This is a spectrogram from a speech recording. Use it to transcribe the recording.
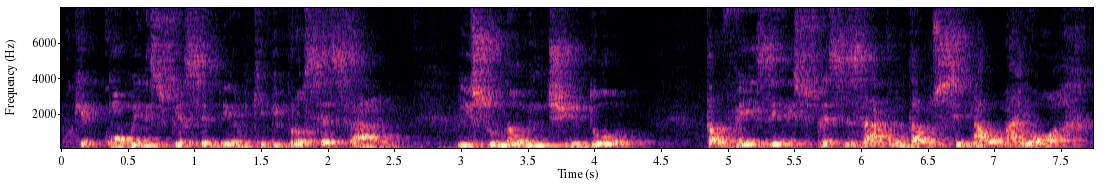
porque como eles perceberam que me processaram isso não me intimidou, talvez eles precisavam dar um sinal maior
